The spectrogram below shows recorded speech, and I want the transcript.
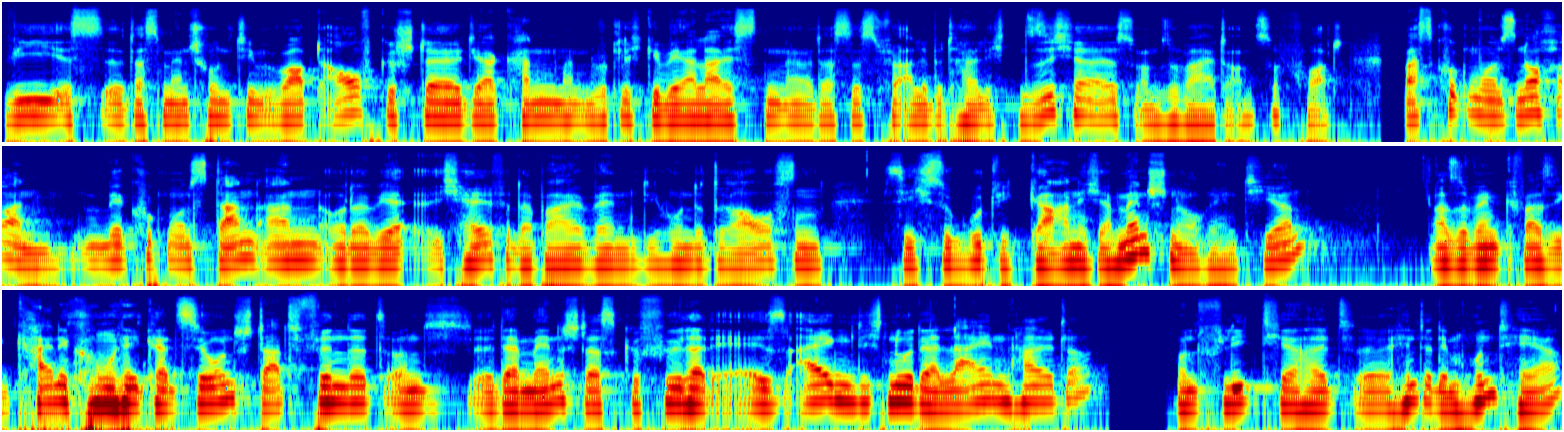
Wie ist äh, das Mensch-Hund-Team überhaupt aufgestellt? Ja, kann man wirklich gewährleisten, äh, dass es für alle Beteiligten sicher ist und so weiter und so fort. Was gucken wir uns noch an? Wir gucken uns dann an oder wir, ich helfe dabei, wenn die Hunde draußen sich so gut wie gar nicht am Menschen orientieren. Also wenn quasi keine Kommunikation stattfindet und der Mensch das Gefühl hat, er ist eigentlich nur der Leinenhalter und fliegt hier halt äh, hinter dem Hund her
